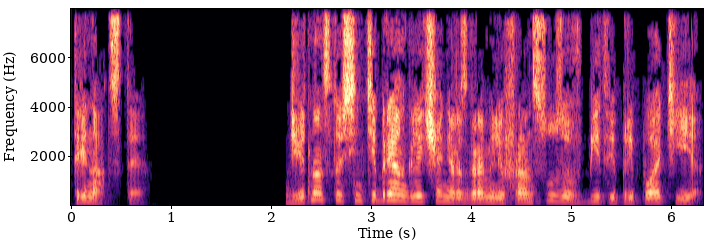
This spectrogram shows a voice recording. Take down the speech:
13. 19 сентября англичане разгромили французов в битве при Пуатье.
